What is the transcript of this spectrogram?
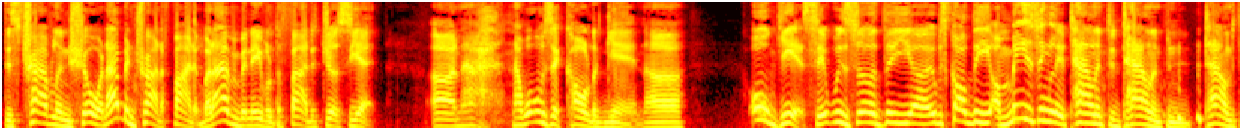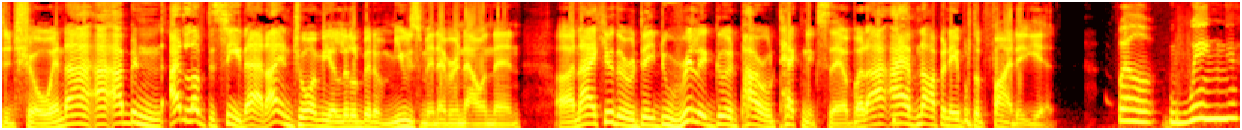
this traveling show, and I've been trying to find it, but I haven't been able to find it just yet. Uh, now, now what was it called again? Uh, oh yes, it was uh, the uh, it was called the Amazingly Talented Talented Talented Show, and I, I have been I'd love to see that. I enjoy me a little bit of amusement every now and then. Uh, and I hear they do really good pyrotechnics there, but I, I have not been able to find it yet. Well, Wing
